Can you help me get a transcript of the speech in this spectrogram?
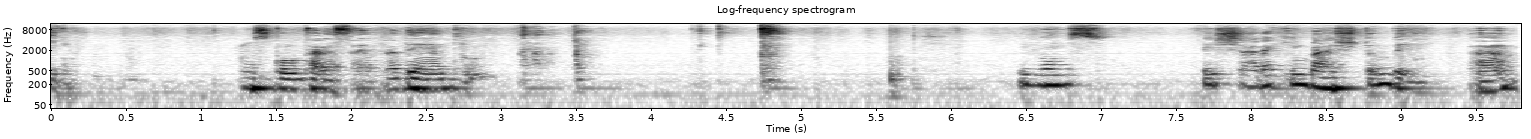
Aqui. Vamos colocar a saia pra dentro. E vamos fechar aqui embaixo também, tá? Tá?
